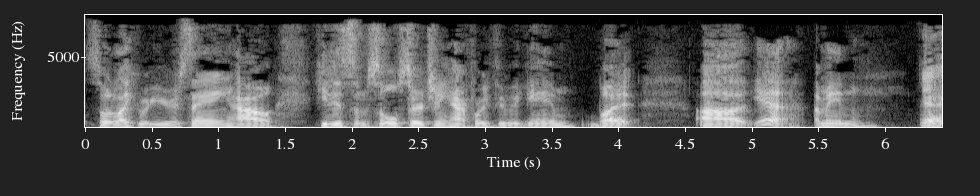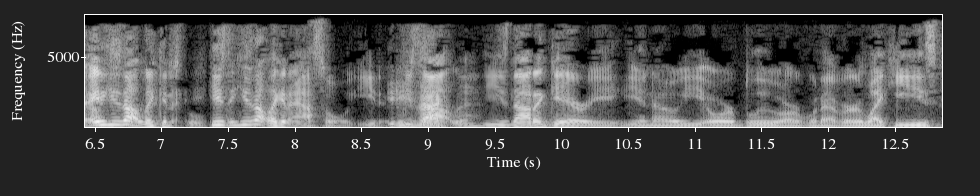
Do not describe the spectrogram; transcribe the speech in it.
So like what you were saying, how he did some soul searching halfway through the game, but uh, yeah, I mean. Yeah, and he's not like an he's he's not like an asshole either. Exactly. He's not he's not a Gary, you know, he, or Blue or whatever. Like he's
